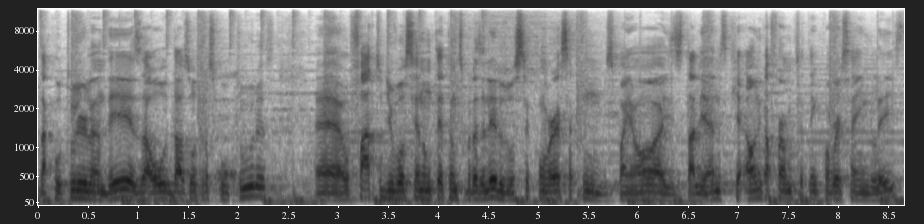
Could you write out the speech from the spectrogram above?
da cultura irlandesa ou das outras culturas. É, o fato de você não ter tantos brasileiros, você conversa com espanhóis, italianos, que é a única forma que você tem que conversar em inglês.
